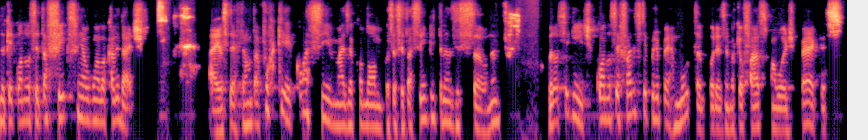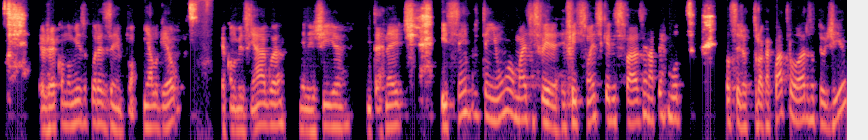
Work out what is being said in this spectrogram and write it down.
do que quando você está fixo em alguma localidade. Aí você deve perguntar, por quê? Como assim mais econômico se você está sempre em transição, né? Mas é o seguinte, quando você faz esse tipo de permuta, por exemplo, que eu faço com a WordPackers, eu já economizo, por exemplo, em aluguel, economizo em água, energia, internet, e sempre tem uma ou mais refeições que eles fazem na permuta. Ou seja, troca quatro horas do teu dia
